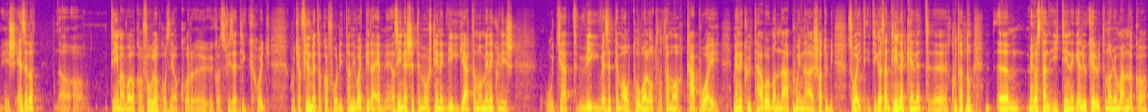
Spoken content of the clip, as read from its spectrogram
és ezzel a, a témával akar foglalkozni, akkor ők azt fizetik, hogy hogyha filmet akar fordítani, vagy például az én esetemben most tényleg végigjártam a menekülés útját végigvezettem autóval, ott voltam a kápuai menekültáborban, Nápolynál, stb. Szóval itt, itt igazán tényleg kellett uh, kutatnom. Um, meg aztán így tényleg előkerült a nagyomámnak a,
